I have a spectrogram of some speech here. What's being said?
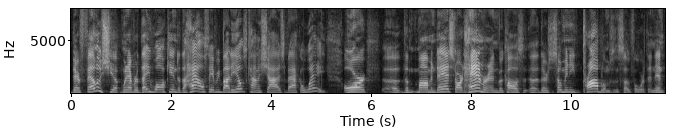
their fellowship, whenever they walk into the house, everybody else kind of shies back away. Or uh, the mom and dad start hammering because uh, there's so many problems and so forth. And then,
